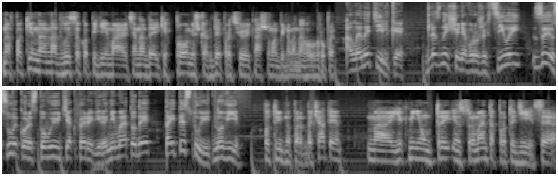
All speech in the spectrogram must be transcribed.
навпаки на- надвисоко підіймаються на деяких проміжках, де працюють наші мобільні групи. Але не тільки. Для знищення ворожих цілей ЗСУ використовують як перевірені методи та й тестують нові. Потрібно передбачати як мінімум три інструмента протидії. Це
